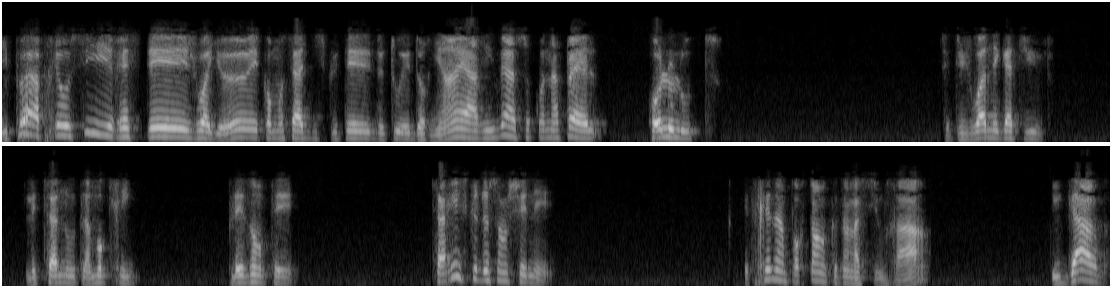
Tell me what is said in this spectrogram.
il peut après aussi rester joyeux et commencer à discuter de tout et de rien et arriver à ce qu'on appelle hololut. C'est une joie négative. Les tzanout, la moquerie, plaisanter. Ça risque de s'enchaîner. C'est très important que dans la simcha, il garde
